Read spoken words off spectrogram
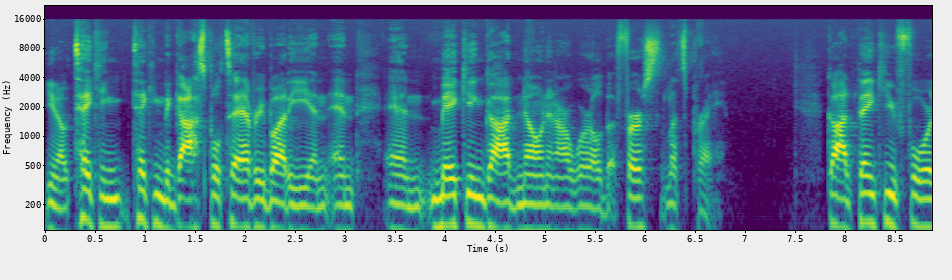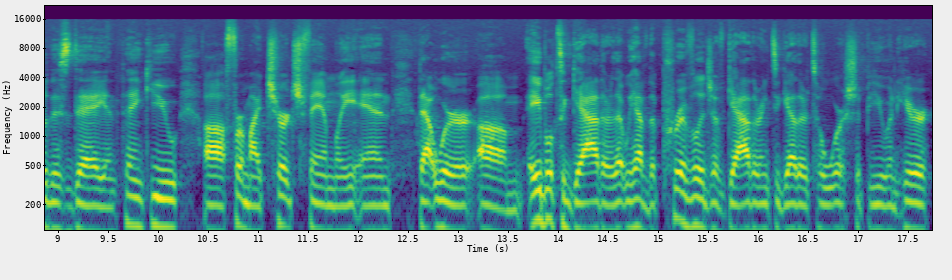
you know, taking, taking the gospel to everybody and, and, and making God known in our world. But first, let's pray. God, thank you for this day and thank you uh, for my church family and that we're um, able to gather, that we have the privilege of gathering together to worship you and hear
